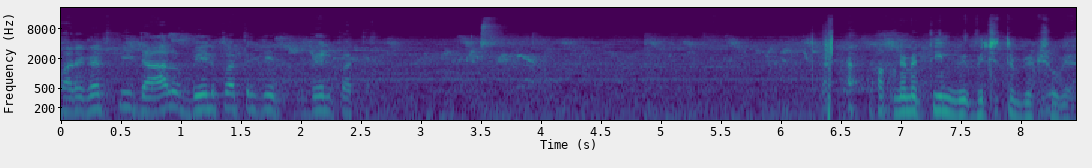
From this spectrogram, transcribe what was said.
बरगद की डाल और बेलपत्र की बेलपत्र। अपने में तीन विचित्र वृक्ष हो गए।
